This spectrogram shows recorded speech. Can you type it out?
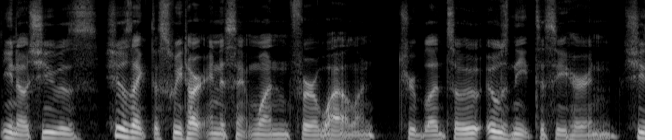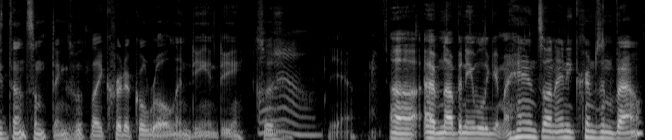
you know she was she was like the sweetheart innocent one for a while on True Blood, so it was neat to see her, and she's done some things with like Critical Role in D and D. So oh, she- yeah. Uh, I have not been able to get my hands on any Crimson Vow.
